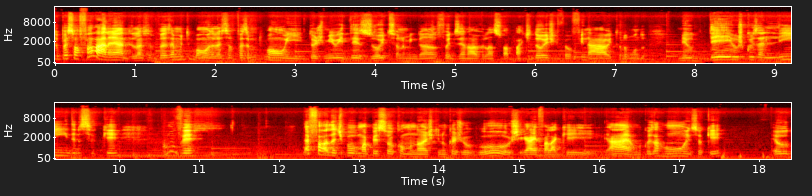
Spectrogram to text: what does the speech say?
do pessoal falar, né? The Last of Us é muito bom, The Last of Us é muito bom. E 2018, se eu não me engano, foi 19, lançou a parte 2, que foi o final, e todo mundo, meu Deus, coisa linda, não sei o quê. Vamos ver. É foda, tipo, uma pessoa como nós que nunca jogou, chegar e falar que, ah, é uma coisa ruim, não sei o quê. Eu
